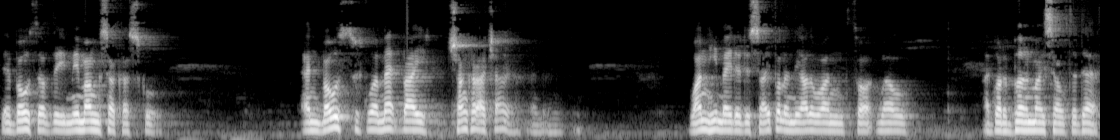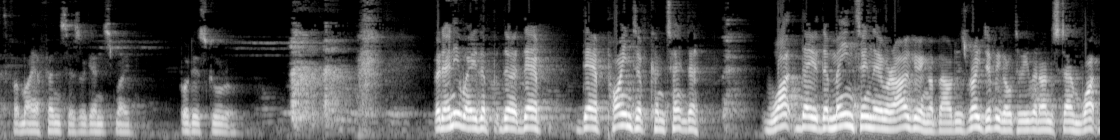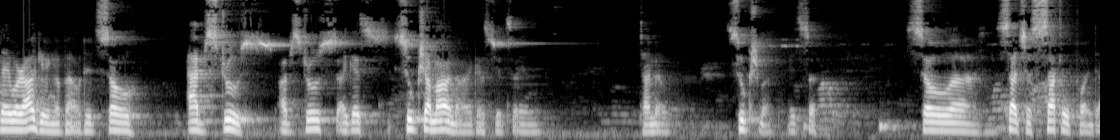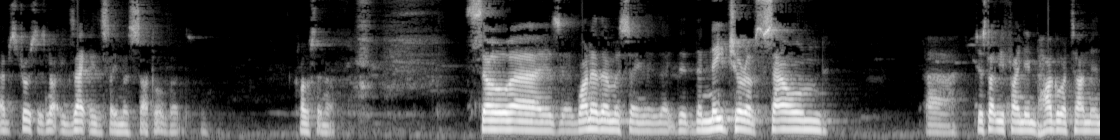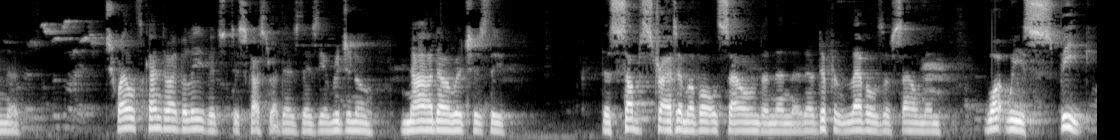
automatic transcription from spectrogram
They're both of the Mimamsaka school. And both were met by Shankaracharya. One he made a disciple and the other one thought, well, I've got to burn myself to death for my offenses against my Buddhist guru. but anyway, the, the, their, their point of content, the, what they, the main thing they were arguing about is very difficult to even understand what they were arguing about. It's so abstruse. Abstruse, I guess, sukshamana, I guess you'd say in Tamil. Sukshma. It's a, so, uh, such a subtle point. Abstruse is not exactly the same as subtle, but close enough. So, uh, uh one of them was saying the, the nature of sound, uh, just like we find in Bhagavatam in the 12th canto, I believe, it's discussed, right? There's, there's the original nada, which is the, the substratum of all sound, and then there are different levels of sound, and what we speak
